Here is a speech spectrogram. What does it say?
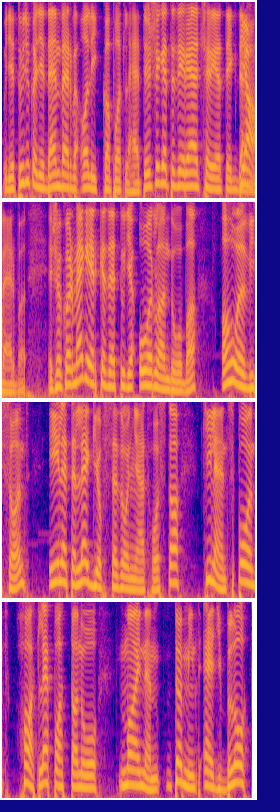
ugye tudjuk, hogy a Denverbe alig kapott lehetőséget, ezért elcserélték Denverből. Ja. És akkor megérkezett ugye Orlandóba, ahol viszont élete legjobb szezonját hozta, 9 pont, 6 lepattanó, majdnem több mint egy blokk,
